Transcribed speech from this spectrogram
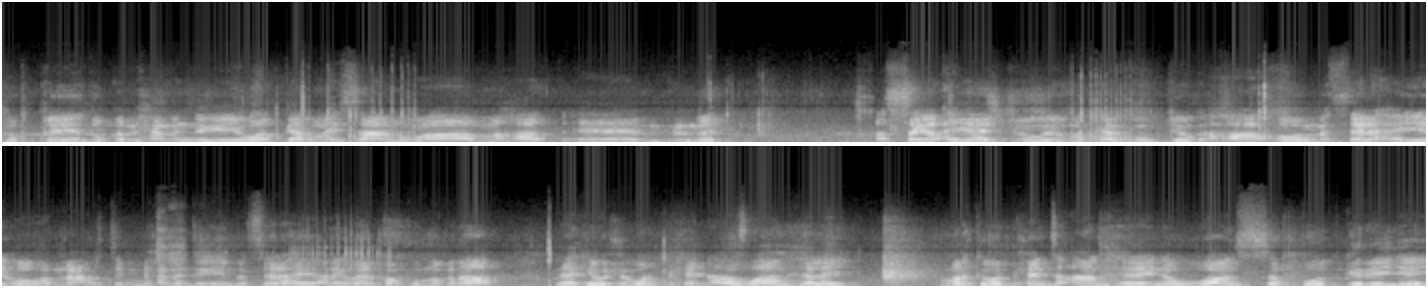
Duqe duqe maxamed negeye waad garanaysaan waa mahad maxamed. Asaga ayaa joogay oo markaa goobjoog ahaa oo masalahayay oo maaragtay maxamed negeye masalahayay. Aniga meel baan ku maqnaa. Laakiin wixii warbixin ahaa waan helay. Markii warbixinta aan helayna waan saboodgareeyey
